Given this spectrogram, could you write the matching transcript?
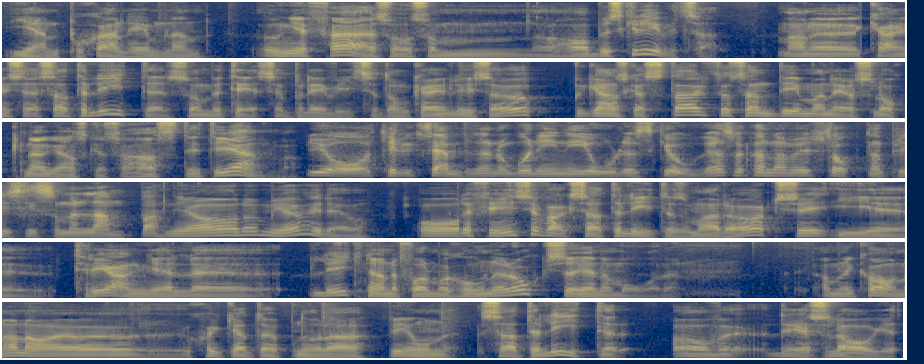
igen på stjärnhimlen. Ungefär så som har beskrivits här. Man eh, kan ju se satelliter som beter sig på det viset. De kan ju lysa upp ganska starkt och sen dimma ner och slockna ganska så hastigt igen. Va? Ja, till exempel när de går in i jordens skugga så kan de ju slockna precis som en lampa. Ja, de gör ju det. Och det finns ju faktiskt satelliter som har rört sig i eh, triangelliknande formationer också genom åren. Amerikanerna har skickat upp några spionsatelliter av det slaget.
